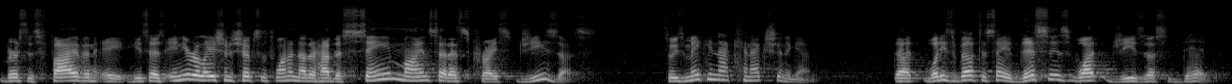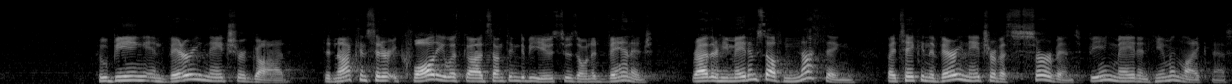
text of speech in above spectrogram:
verses 5 and 8, he says, In your relationships with one another, have the same mindset as Christ Jesus. So he's making that connection again that what he's about to say, this is what Jesus did, who being in very nature God, did not consider equality with God something to be used to his own advantage. Rather, he made himself nothing by taking the very nature of a servant, being made in human likeness,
